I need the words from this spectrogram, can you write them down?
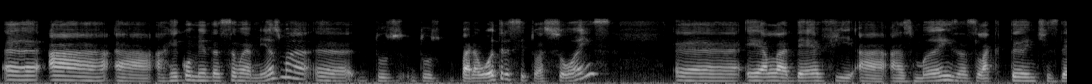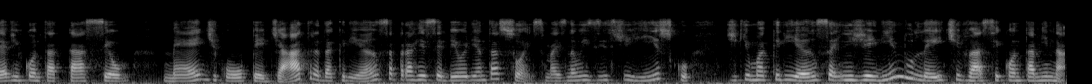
Uh, a, a, a, recomendação é a mesma uh, dos, dos, para outras situações, é, ela deve, a, as mães, as lactantes, devem contatar seu médico ou pediatra da criança para receber orientações, mas não existe risco de que uma criança ingerindo leite vá se contaminar.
